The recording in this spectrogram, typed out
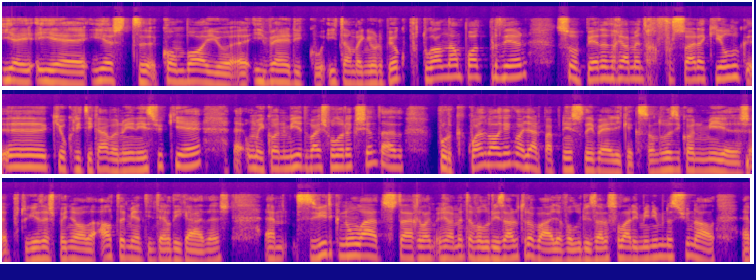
e, é, e é este comboio uh, ibérico e também europeu que Portugal não pode perder, sob pena de realmente reforçar aquilo uh, que eu criticava no início, que é uma economia de baixo valor acrescentado. Porque quando alguém olhar para a Península Ibérica, que são duas economias, a portuguesa e a espanhola, altamente interligadas, um, se vir que num lado se está realmente a valorizar o trabalho, a valorizar o salário mínimo nacional, eh,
